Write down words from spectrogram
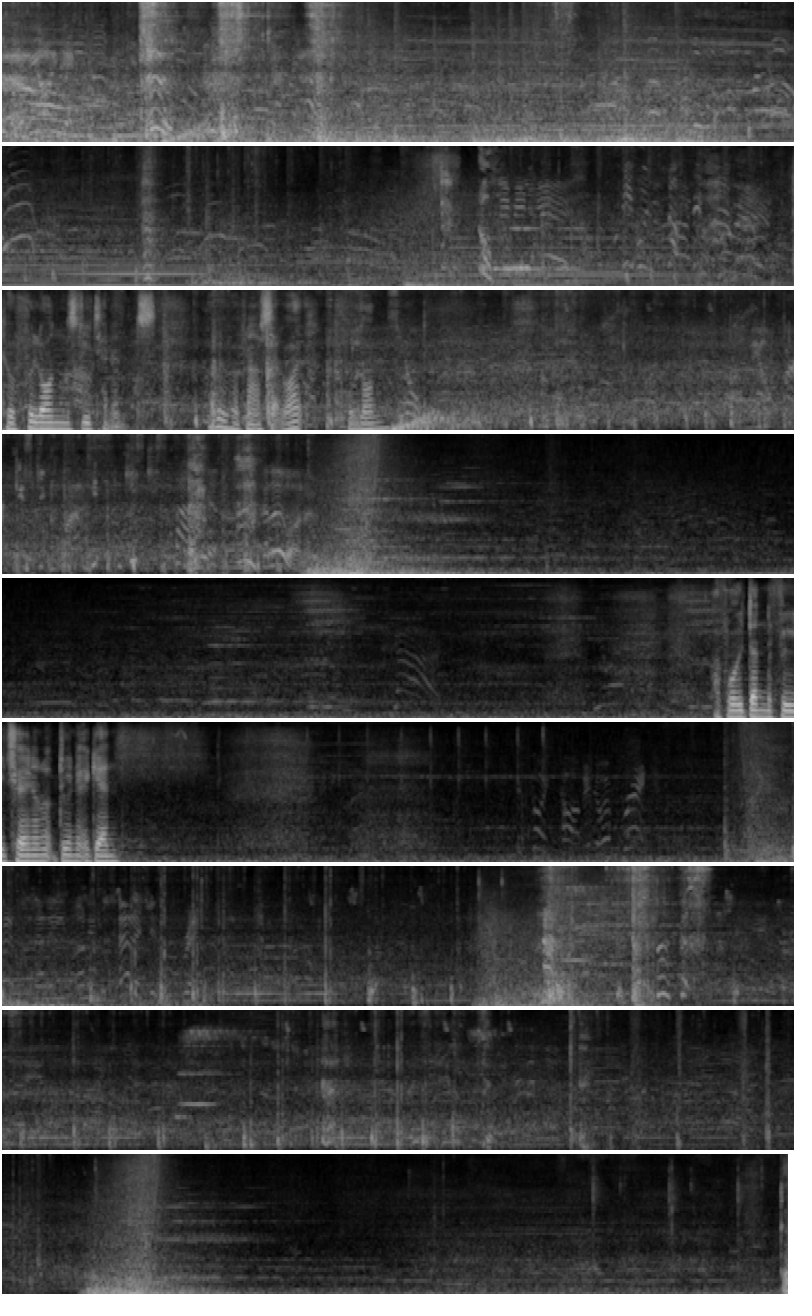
Kill Foulon's lieutenants. I hope I pronounced that right. Foulon. I've already done the food chain, I'm not doing it again.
